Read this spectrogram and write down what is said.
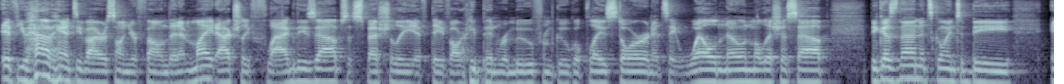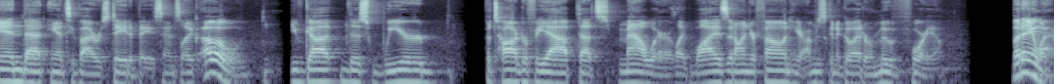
if you have antivirus on your phone, then it might actually flag these apps, especially if they've already been removed from Google Play Store and it's a well-known malicious app, because then it's going to be in that antivirus database. And it's like, oh, you've got this weird photography app that's malware. Like, why is it on your phone? Here, I'm just going to go ahead and remove it for you. But anyway,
